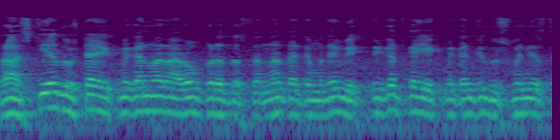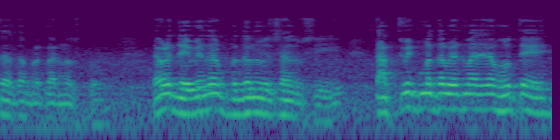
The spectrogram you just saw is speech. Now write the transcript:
राजकीयदृष्ट्या एकमेकांवर आरोप करत असताना त्याच्यामध्ये व्यक्तिगत काही एकमेकांची दुश्मनी असते असा प्रकार नसतो. त्यामुळे देवेंद्र फडणवीसांशी तात्विक मतभेद माझे होते.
